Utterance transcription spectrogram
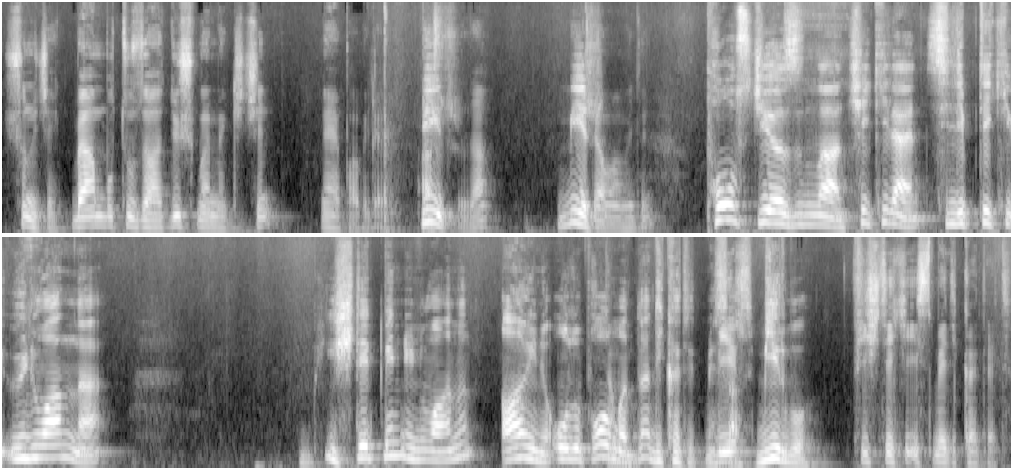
şunu diyecek. Ben bu tuzağa düşmemek için ne yapabilirim? Bir. Aslında Bir, Devam edin. post cihazından çekilen slipteki ünvanla işletmenin ünvanının aynı olup olmadığına dikkat etmesi Bir. lazım. Bir bu. Fişteki isme dikkat et.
